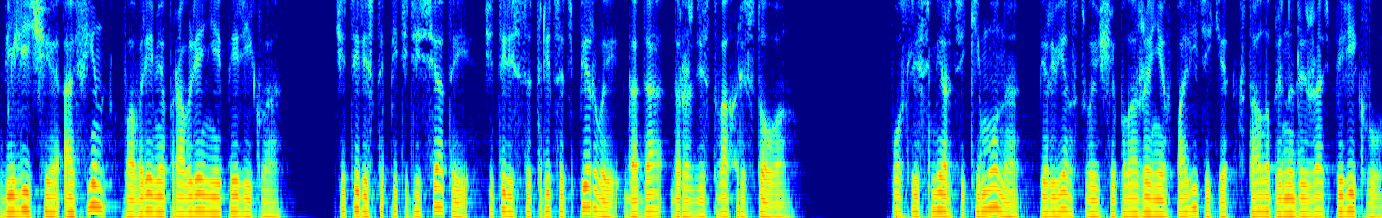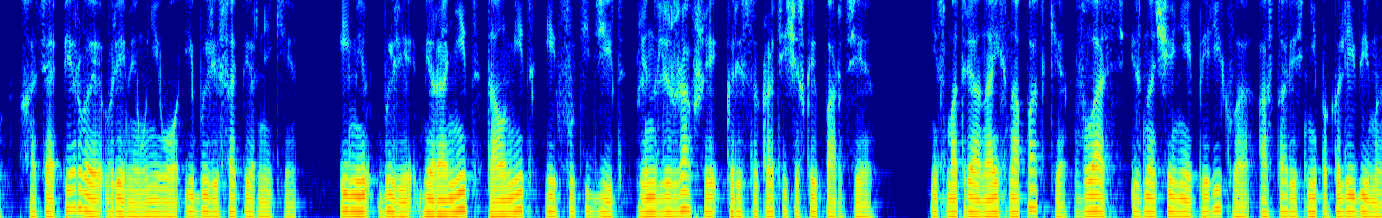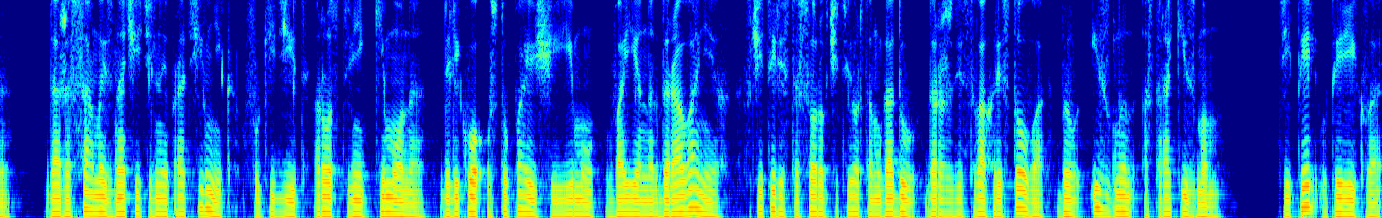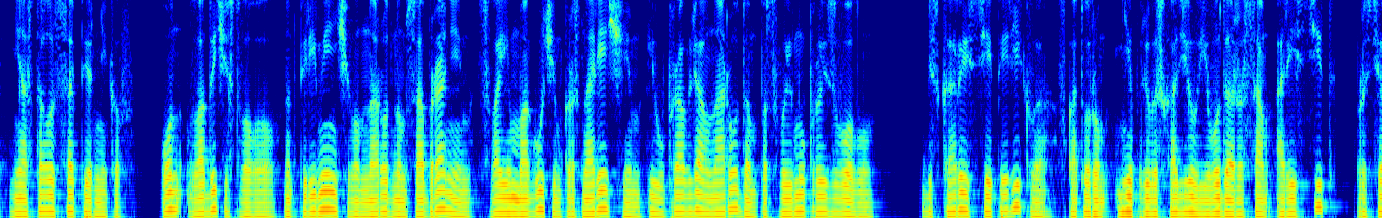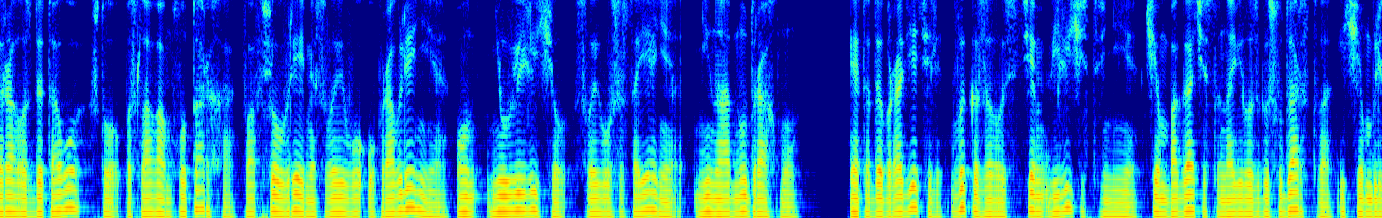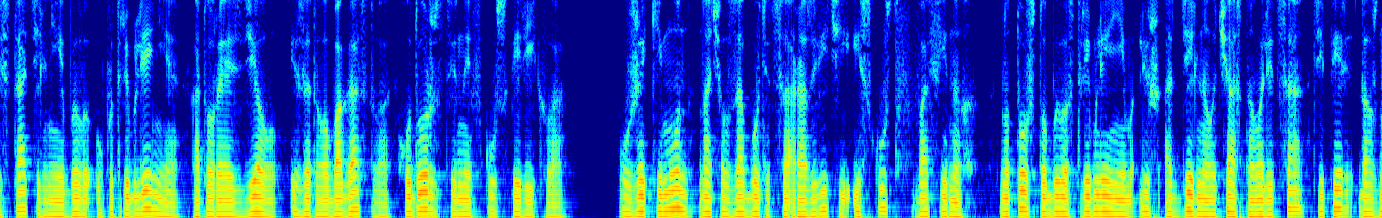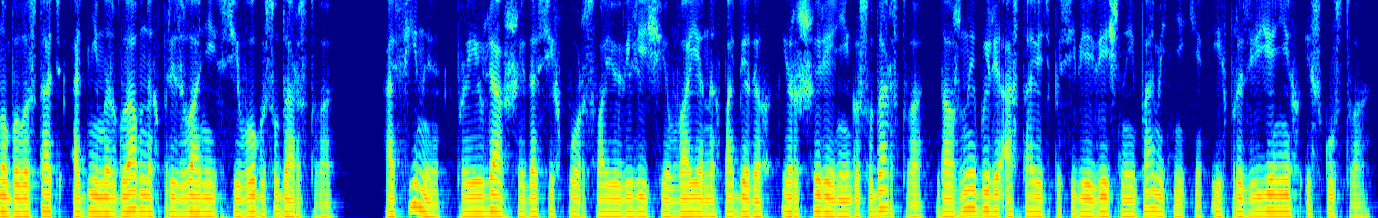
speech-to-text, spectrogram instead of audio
Величие Афин во время правления Перикла 450-431 года до Рождества Христова. После смерти Кимона первенствующее положение в политике стало принадлежать Периклу, хотя первое время у него и были соперники. Ими были Миронит, Талмит и Фукидид, принадлежавшие к аристократической партии. Несмотря на их нападки, власть и значение Перикла остались непоколебимы. Даже самый значительный противник, Фукидид, родственник Кимона, далеко уступающий ему в военных дарованиях, в 444 году до Рождества Христова был изгнан остракизмом. Теперь у Перикла не осталось соперников. Он владычествовал над переменчивым народным собранием своим могучим красноречием и управлял народом по своему произволу. Бескорыстие Перикла, в котором не превосходил его даже сам Арестит, простиралось до того, что, по словам Плутарха, во все время своего управления он не увеличил своего состояния ни на одну драхму. Эта добродетель выказалась тем величественнее, чем богаче становилось государство и чем блистательнее было употребление, которое сделал из этого богатства художественный вкус Перикла. Уже Кимон начал заботиться о развитии искусств в Афинах, но то, что было стремлением лишь отдельного частного лица, теперь должно было стать одним из главных призваний всего государства – Афины, проявлявшие до сих пор свое величие в военных победах и расширении государства, должны были оставить по себе вечные памятники и в произведениях искусства.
